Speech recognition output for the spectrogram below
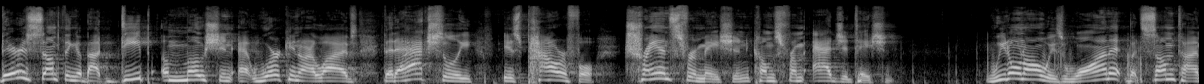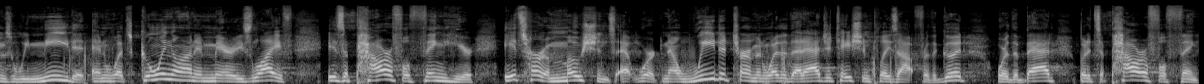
There is something about deep emotion at work in our lives that actually is powerful. Transformation comes from agitation. We don't always want it, but sometimes we need it. And what's going on in Mary's life is a powerful thing here. It's her emotions at work. Now, we determine whether that agitation plays out for the good or the bad, but it's a powerful thing.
